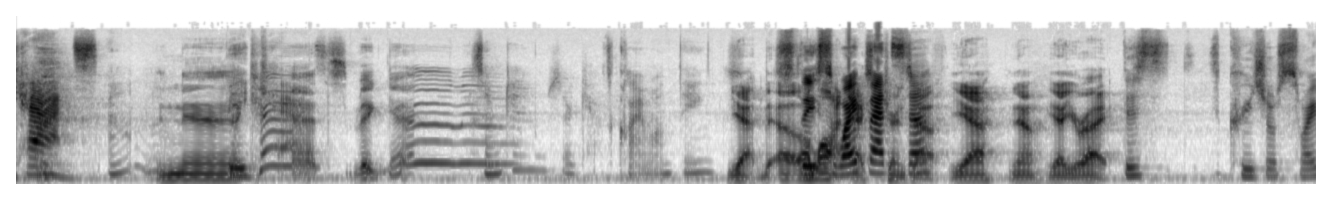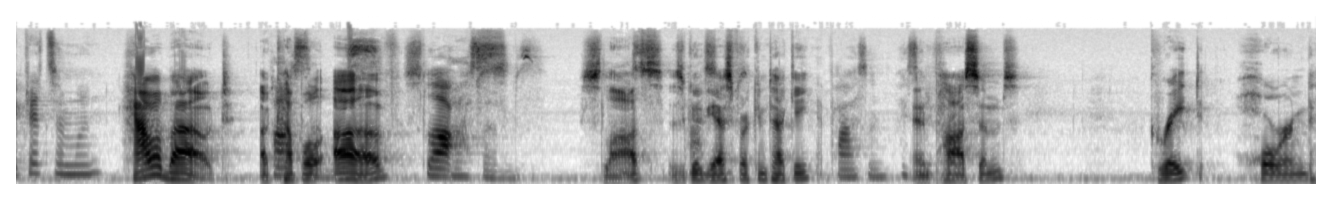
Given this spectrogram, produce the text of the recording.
cats. I don't know. No, Big cats. Big. Uh, Sometimes their cats climb on things. yeah, a, They lot. swipe at turns stuff? out. Yeah, no, yeah, you're right. This creature swiped at someone. How about a couple of Sloths. Possums. sloths? Is a good guess for Kentucky. A possum. I said And possums. Great horned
